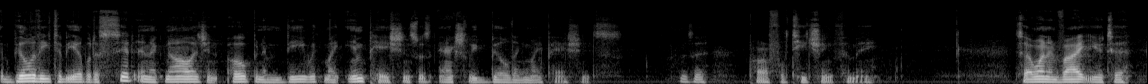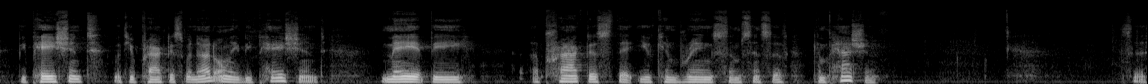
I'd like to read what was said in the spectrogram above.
ability to be able to sit and acknowledge and open and be with my impatience was actually building my patience. It was a powerful teaching for me. So I want to invite you to be patient with your practice, but not only be patient, may it be a practice that you can bring some sense of compassion. It's a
